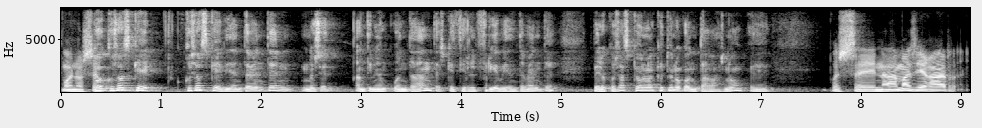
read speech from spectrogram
Bueno, Co- Cosas que, cosas que evidentemente no se han tenido en cuenta antes, que decir, el frío, evidentemente, pero cosas con las que tú no contabas, ¿no? Pues eh, nada más llegar,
